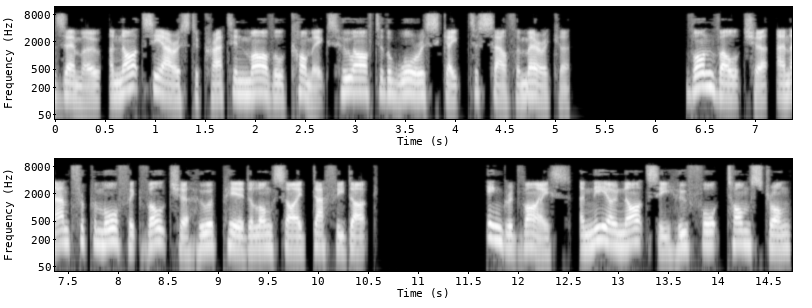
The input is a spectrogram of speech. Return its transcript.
Zemo, a Nazi aristocrat in Marvel Comics who after the war escaped to South America. Von Vulture, an anthropomorphic vulture who appeared alongside Daffy Duck Ingrid Weiss, a neo-Nazi who fought Tom Strong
